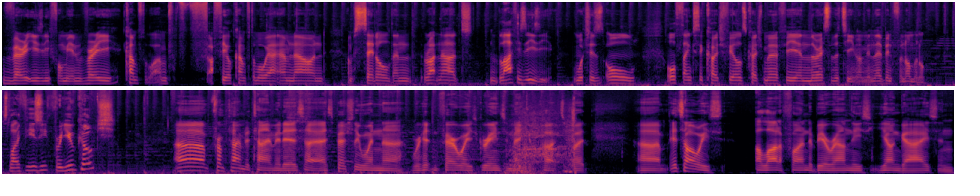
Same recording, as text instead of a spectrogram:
very easily for me and very comfortable. I'm, I feel comfortable where I am now and I'm settled and right now life is easy, which is all all thanks to Coach Fields, Coach Murphy, and the rest of the team. I mean, they've been phenomenal. Is life easy for you, Coach? Uh, from time to time it is, uh, especially when uh, we're hitting fairways, greens, and making putts. But um, it's always a lot of fun to be around these young guys, and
